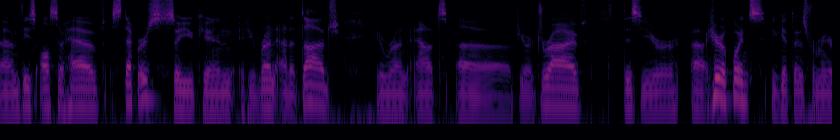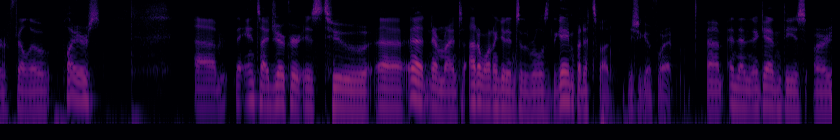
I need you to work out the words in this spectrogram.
Um, these also have steppers, so you can, if you run out of dodge, you run out of your drive. This your uh, hero points. You get those from your fellow players. Um, the anti Joker is to. Uh, eh, never mind. I don't want to get into the rules of the game, but it's fun. You should go for it. Um, and then again, these are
